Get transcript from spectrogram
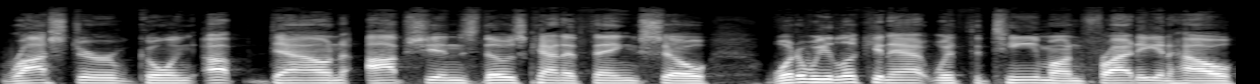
roster going up, down, options, those kind of things. So, what are we looking at with the team on Friday and how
